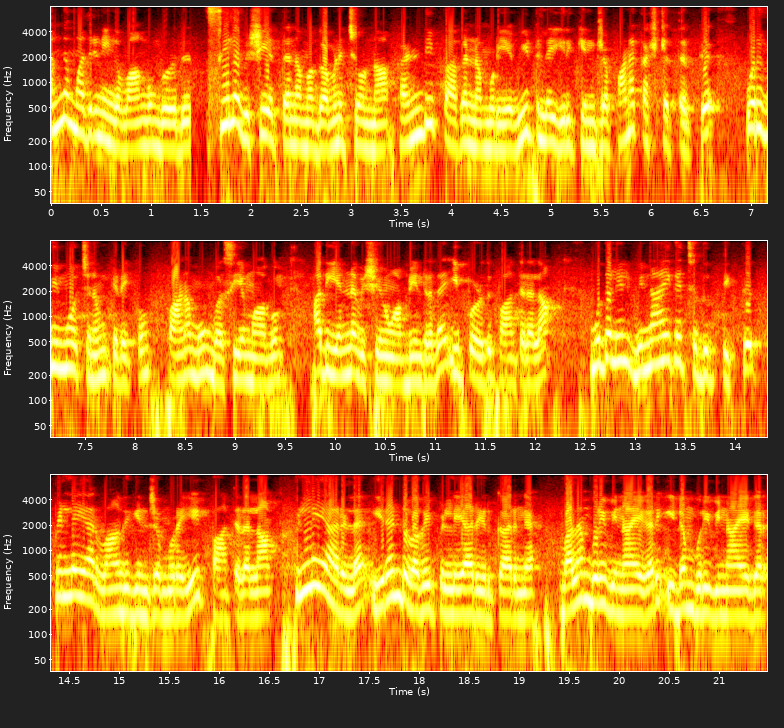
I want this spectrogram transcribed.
அந்த மாதிரி நீங்க வாங்கும் பொழுது சில விஷயத்தை நம்ம கவனிச்சோம்னா கண்டிப்பாக நம்முடைய வீட்டுல இருக்கின்ற பண கஷ்டத்திற்கு ஒரு விமோச்சனம் கிடைக்கும் பணமும் வசியமாகும். அது என்ன விஷயம் அப்படின்றத இப்பொழுது பார்த்துடலாம். முதலில் விநாயக சதுர்த்திக்கு பிள்ளையார் வாங்குகின்ற முறையை பார்த்துடலாம். பிள்ளையாறுல இரண்டு வகை பிள்ளையார் இருக்காருங்க. வலம்புரி விநாயகர் இடம்புரி விநாயகர்.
